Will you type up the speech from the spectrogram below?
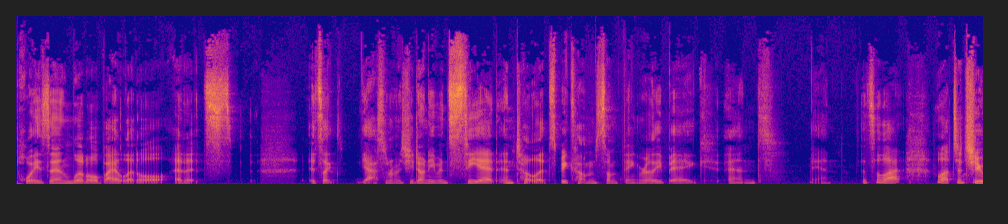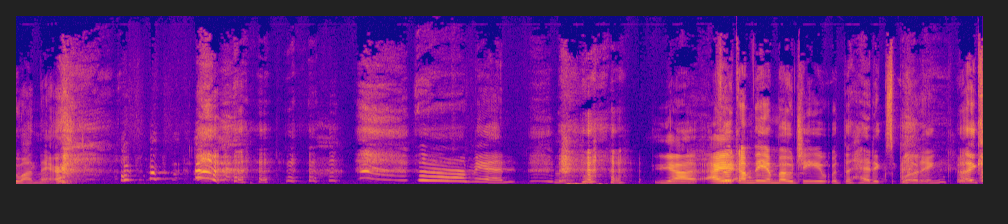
poison little by little and it's it's like yeah sometimes you don't even see it until it's become something really big and man it's a lot, a lot to chew on there. oh man. Yeah, I, I like I'm the emoji with the head exploding. Like.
